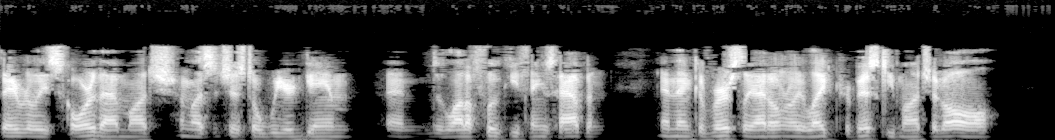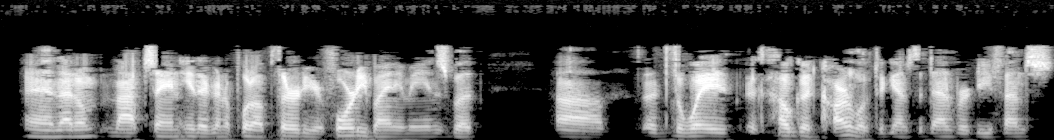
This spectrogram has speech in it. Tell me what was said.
they really score that much unless it's just a weird game and a lot of fluky things happen. And then conversely, I don't really like Trubisky much at all. And I don't, not saying he they're going to put up 30 or 40 by any means, but, uh, the way, how good Carr looked against the Denver defense,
